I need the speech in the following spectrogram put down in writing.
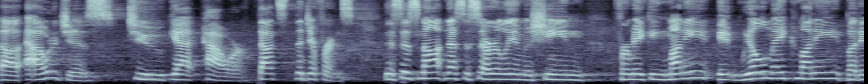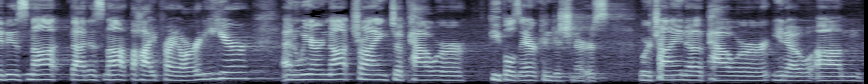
uh, outages to get power. That's the difference. This is not necessarily a machine for making money. It will make money, but it is not, that is not the high priority here. And we are not trying to power people's air conditioners. We're trying to power, you know, um,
